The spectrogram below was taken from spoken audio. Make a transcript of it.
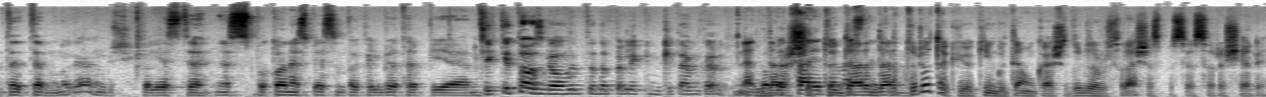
NT temą? Nu, galim biškai paliesti, nes po to nespėsim pakalbėti apie... Tai kitos gal tada palikim kitam kartui. Ne, Nu, dar, šitų, dar, dar turiu tokių juokingų temų, ką aš turiu dar užsirašęs pas jas sąrašėlį.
